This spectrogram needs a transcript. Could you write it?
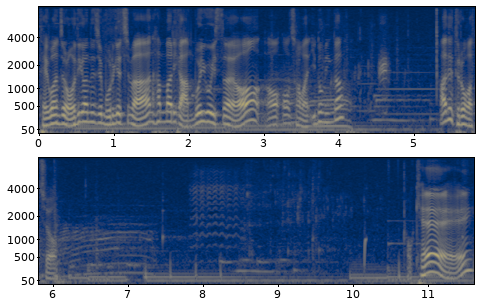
대관절 어디 갔는지 모르겠지만 한 마리가 안 보이고 있어요 어? 어 잠깐만 이놈인가? 안에 들어갔죠 오케이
